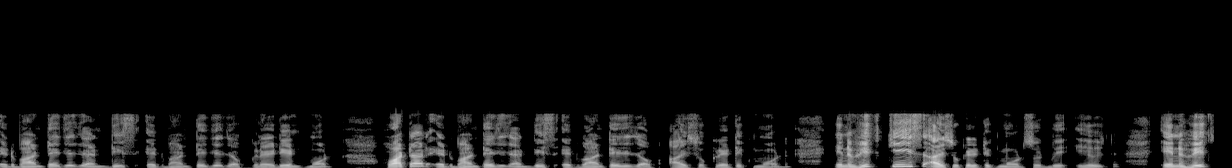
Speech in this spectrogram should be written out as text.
advantages and disadvantages of gradient mode, what are advantages and disadvantages of isocratic mode, in which case isocratic mode should be used, in which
